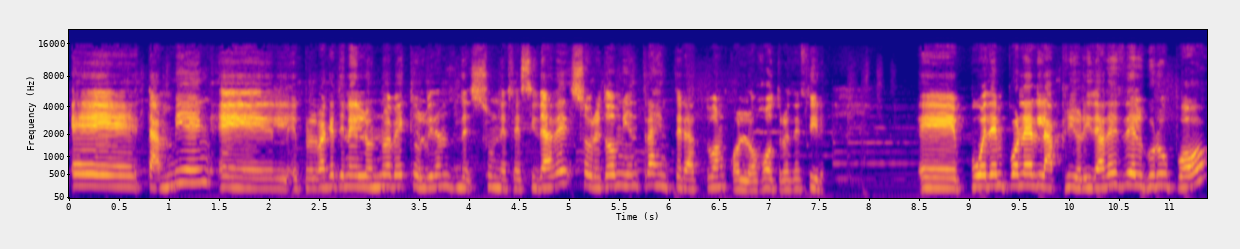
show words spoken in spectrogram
Eh, también el, problema que tienen los 9 es que olvidan de sus necesidades, sobre todo mientras interactúan con los otros, es decir, eh, pueden poner las prioridades del grupo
